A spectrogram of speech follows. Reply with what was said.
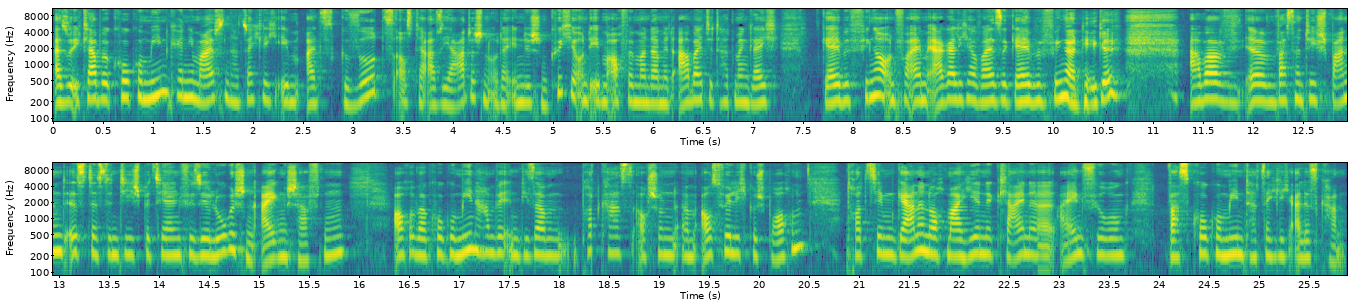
Also ich glaube, Kurkumin kennen die meisten tatsächlich eben als Gewürz aus der asiatischen oder indischen Küche und eben auch wenn man damit arbeitet, hat man gleich gelbe Finger und vor allem ärgerlicherweise gelbe Fingernägel. Aber äh, was natürlich spannend ist, das sind die speziellen physiologischen Eigenschaften. Auch über Kurkumin haben wir in diesem Podcast auch schon ähm, ausführlich gesprochen. Trotzdem gerne noch mal hier eine kleine Einführung, was Kurkumin tatsächlich alles kann.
